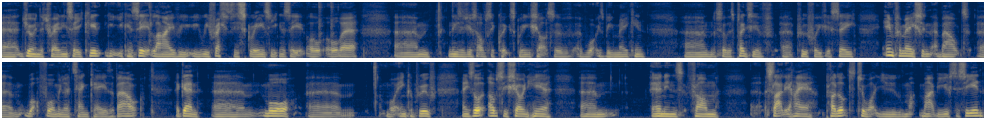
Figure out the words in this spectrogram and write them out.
uh, during the training, so you can you can see it live. He, he refreshes his screen so you can see it all, all there. Um, and these are just obviously quick screenshots of, of what he's been making. Um, so there's plenty of uh, proof for you to see. Information about um, what Formula 10K is about. Again, um, more um, more income proof. And he's obviously showing here um, earnings from slightly higher product to what you might be used to seeing.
